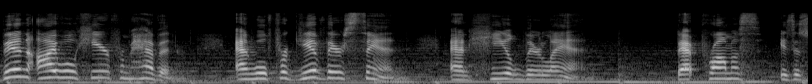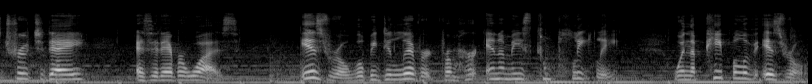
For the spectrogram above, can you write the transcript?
then I will hear from heaven and will forgive their sin and heal their land. That promise is as true today as it ever was. Israel will be delivered from her enemies completely when the people of Israel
